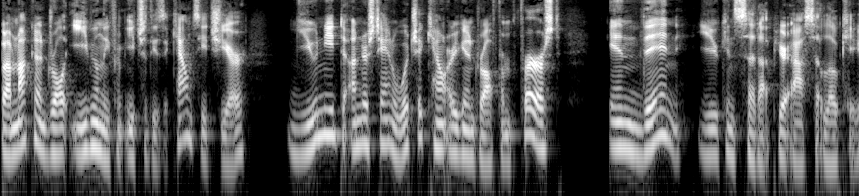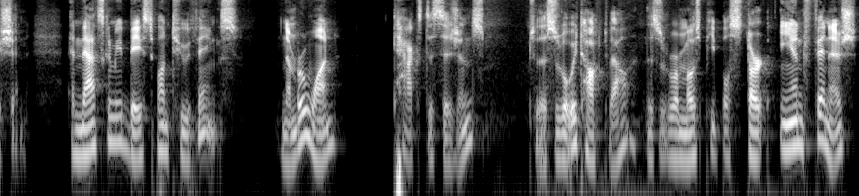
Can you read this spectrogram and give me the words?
but I'm not going to draw evenly from each of these accounts each year, you need to understand which account are you going to draw from first and then you can set up your asset location. And that's going to be based upon two things. Number one, tax decisions. So, this is what we talked about. This is where most people start and finish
